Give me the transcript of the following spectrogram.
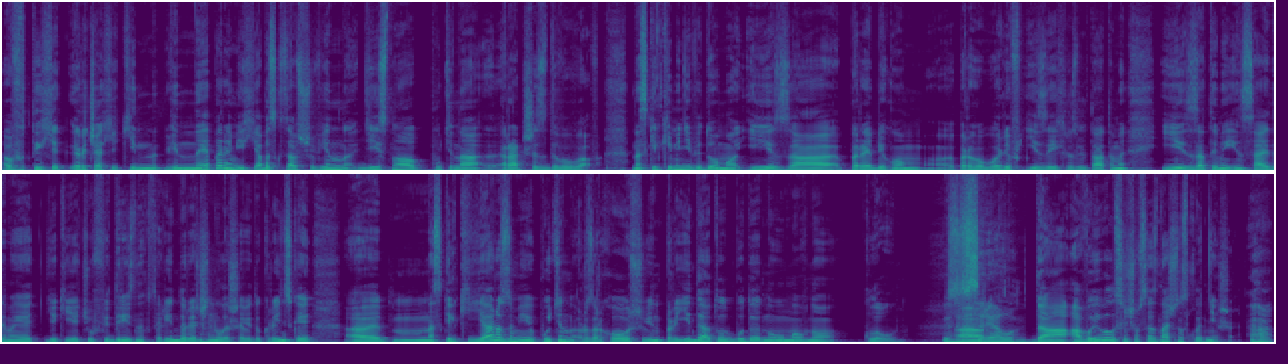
В тих речах, які він не переміг, я би сказав, що він дійсно Путіна радше здивував. Наскільки мені відомо, і за перебігом переговорів, і за їх результатами, і за тими інсайдами, які я чув від різних сторін, до речі, не лише від української. Наскільки я розумію, Путін розраховував, що він приїде, а тут буде ну умовно клоун. З а, серіалу. Да, А виявилося, що все значно складніше. Ага.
